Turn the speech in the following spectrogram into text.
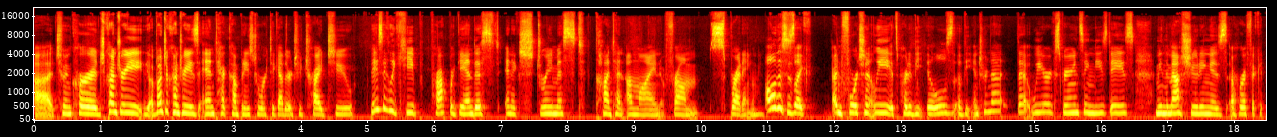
uh, to encourage country, a bunch of countries and tech companies to work together to try to basically keep propagandist and extremist content online from spreading. All this is like unfortunately it's part of the ills of the internet that we are experiencing these days. I mean the mass shooting is a horrific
